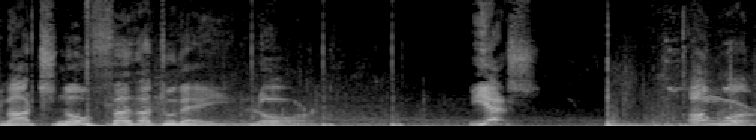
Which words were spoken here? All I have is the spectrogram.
We march no further today, lord. Yes! Onward!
